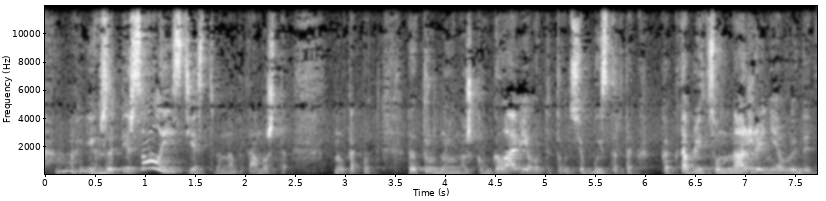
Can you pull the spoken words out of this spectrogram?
их записала, естественно, потому что, ну, так вот, э, трудно немножко в голове вот это вот все быстро, так, как таблицу умножения выдать.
